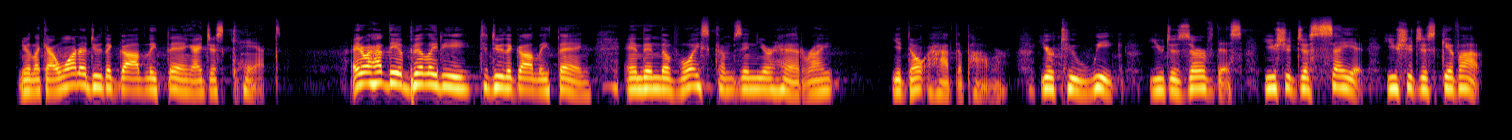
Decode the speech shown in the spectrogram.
And you're like, I want to do the godly thing, I just can't. I don't have the ability to do the godly thing. And then the voice comes in your head, right? You don't have the power. You're too weak. You deserve this. You should just say it. You should just give up.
